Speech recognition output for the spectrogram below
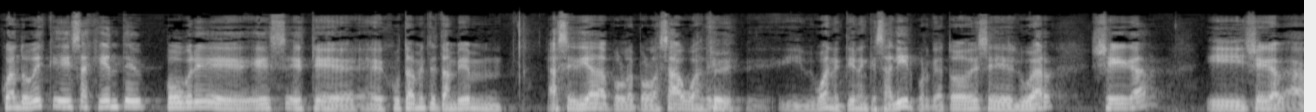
cuando ves que esa gente pobre eh, es este eh, justamente también asediada por, la- por las aguas de, Sí. de- y bueno, y tienen que salir porque a todo ese lugar llega y llega a,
